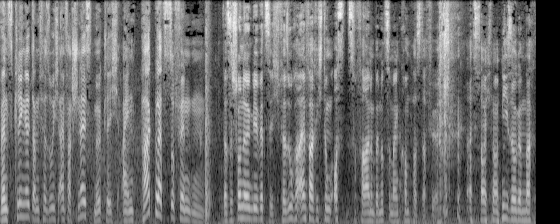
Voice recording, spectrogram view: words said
wenn's klingelt, dann versuche ich einfach schnellstmöglich einen Parkplatz zu finden. Das ist schon irgendwie witzig. Ich versuche einfach Richtung Osten zu fahren und benutze meinen Kompass dafür. Das habe ich noch nie so gemacht.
